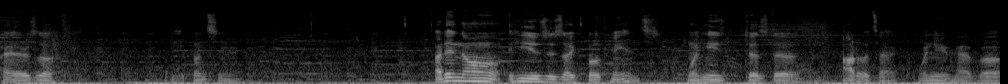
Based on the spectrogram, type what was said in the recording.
Hey, there's a there's a gunslinger. I didn't know he uses like both hands when he does the auto attack. When you have uh,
